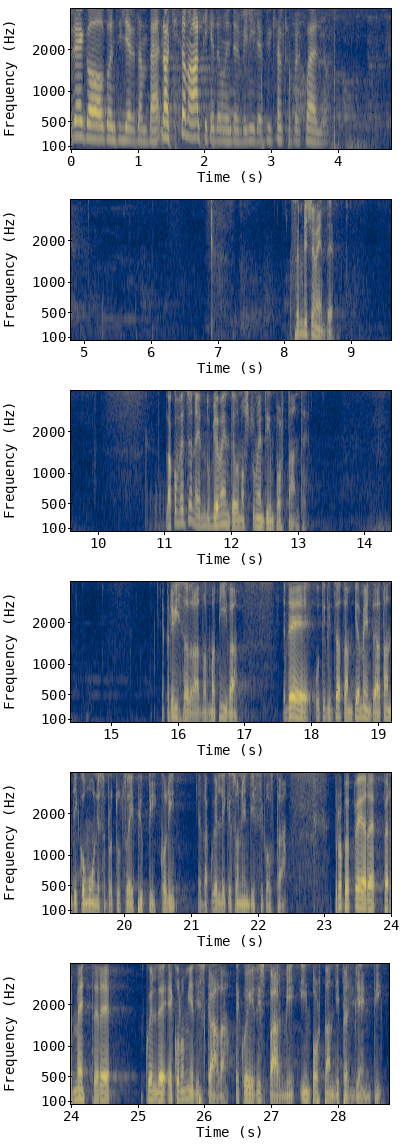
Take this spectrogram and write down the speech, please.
Prego, consigliere Dampè. No, ci sono altri che devono intervenire, più che altro per quello. Semplicemente, la convenzione è indubbiamente uno strumento importante. È prevista dalla normativa ed è utilizzata ampiamente da tanti comuni, soprattutto dai più piccoli e da quelli che sono in difficoltà, proprio per permettere quelle economie di scala e quei risparmi importanti per gli enti.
